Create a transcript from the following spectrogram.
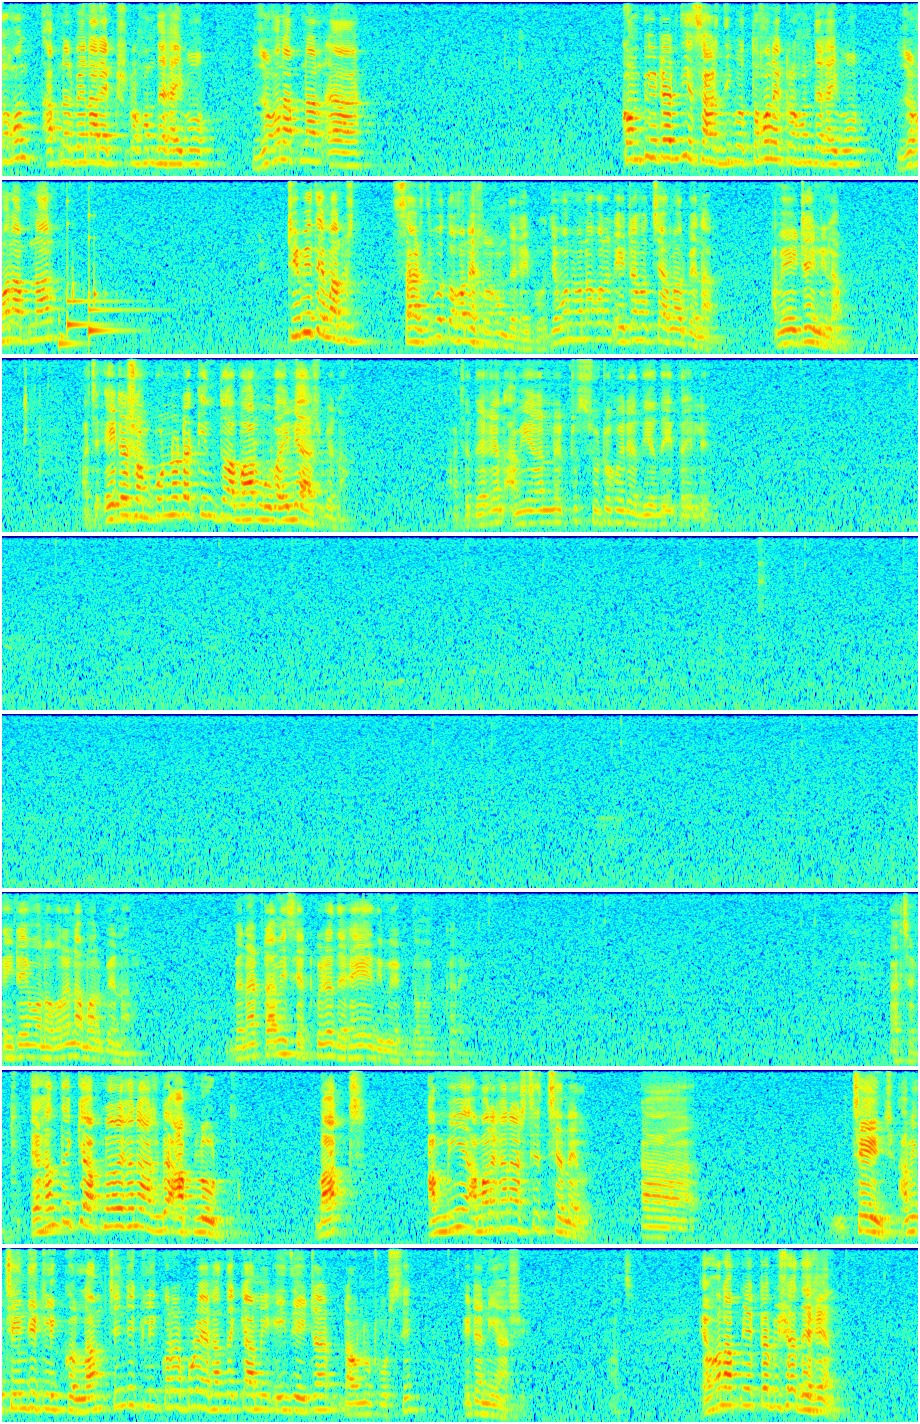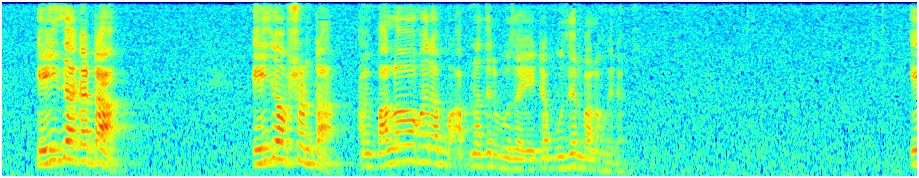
তখন আপনার ব্যানার এক রকম দেখাইব। যখন আপনার কম্পিউটার দিয়ে সার্চ দিব, তখন একরকম দেখাইব। যখন আপনার টিভিতে মানুষ সার্চ দিব, তখন একরকম দেখাইব। যেমন মনে করেন, এটা হচ্ছে আমার ব্যানার আমি এইটাই নিলাম। আচ্ছা এইটা সম্পূর্ণটা কিন্তু আবার মোবাইলে আসবে না। আচ্ছা দেখেন, আমি একটু ছোটো করে দিয়ে দিই, তাইলে এইটাই মনে করেন আমার ব্যানার। ব্যানারটা আমি সেট করে দেখাইয়ে দিব একদম একবারে। আচ্ছা এখান থেকে আপনার এখানে আসবে আপলোড বাট আমি, আমার এখানে আসছে চ্যানেল চেঞ্জ আমি চেঞ্জে ক্লিক করলাম। চেঞ্জে ক্লিক করার পরে এখান থেকে আমি এই যে এটা ডাউনলোড করছি, এটা নিয়ে আসি। আচ্ছা এখন আপনি একটা বিষয় দেখেন। এই জায়গাটা এই যে অপশনটা, আমি ভালো করে আপনাদের বুঝাই, এটা বুঝেন ভালো করে।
